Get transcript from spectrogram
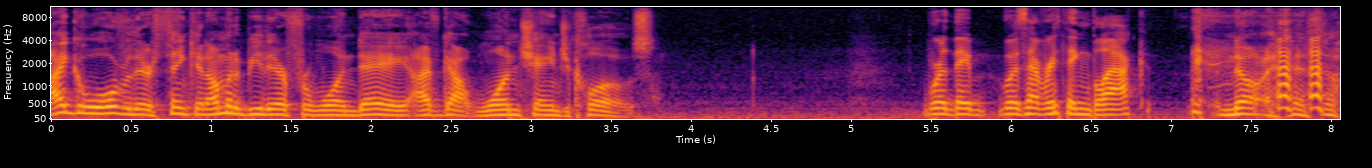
I go over there thinking I'm going to be there for one day. I've got one change of clothes. Were they was everything black? No. so,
